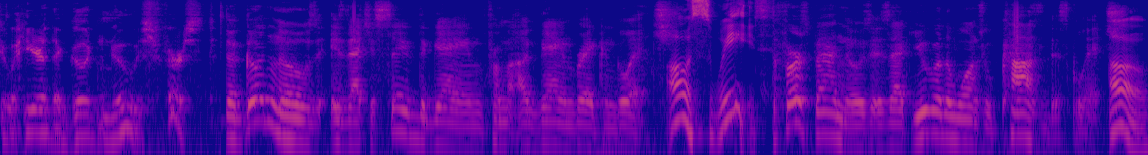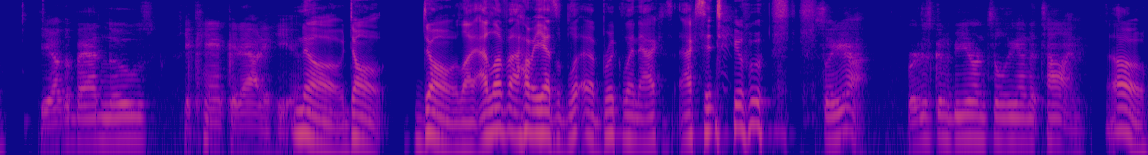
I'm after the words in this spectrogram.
to hear the good news first. The good news is that you saved the game from a game breaking glitch. Oh, sweet. The first bad news is that you were the ones who caused this glitch. Oh The other bad news, you can't get out of here. no! Don't don't like. I love how he has a, Bl- a Brooklyn ac- accent too. So yeah, we're just gonna be here until the end of time. oh.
